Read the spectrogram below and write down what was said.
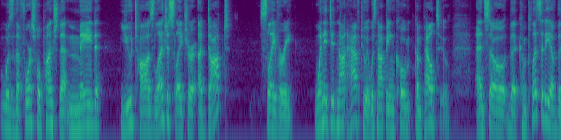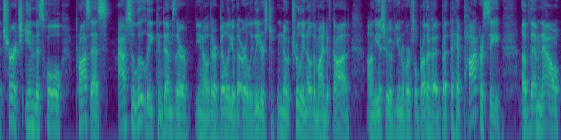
was the forceful punch that made Utah's legislature adopt slavery when it did not have to. It was not being co- compelled to. And so the complicity of the church in this whole process absolutely condemns their, you know, their ability of the early leaders to know, truly know the mind of God on the issue of universal brotherhood. But the hypocrisy of them now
